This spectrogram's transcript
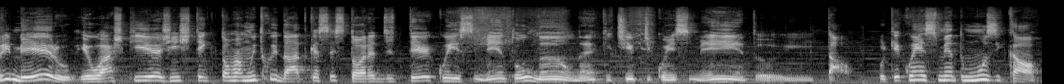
Primeiro, eu acho que a gente tem que tomar muito cuidado com essa história de ter conhecimento ou não, né? Que tipo de conhecimento e tal. Porque conhecimento musical.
